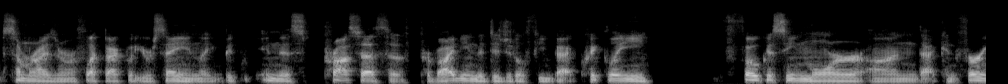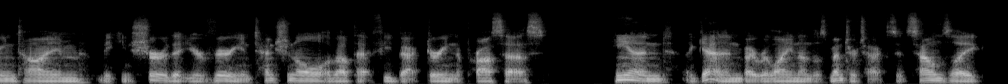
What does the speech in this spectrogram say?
summarize and reflect back what you were saying, like in this process of providing the digital feedback quickly, focusing more on that conferring time, making sure that you're very intentional about that feedback during the process, And again, by relying on those mentor texts, it sounds like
